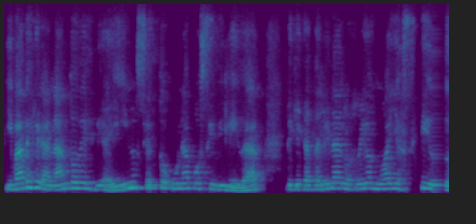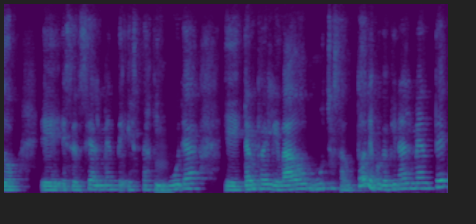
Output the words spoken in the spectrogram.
y va desgranando desde ahí, ¿no es cierto?, una posibilidad de que Catalina de los Ríos no haya sido eh, esencialmente esta mm. figura eh, que han relevado muchos autores, porque finalmente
